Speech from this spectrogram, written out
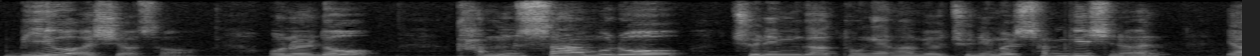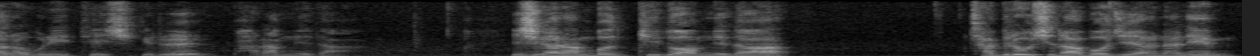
미워하셔서 오늘도 감사함으로 주님과 동행하며 주님을 섬기시는 여러분이 되시기를 바랍니다. 이 시간 한번 기도합니다. 자비로우신 아버지 하나님,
